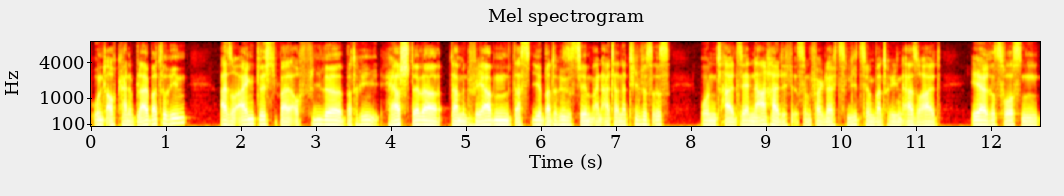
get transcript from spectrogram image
und auch keine Bleibatterien. Also eigentlich, weil auch viele Batteriehersteller damit werben, dass ihr Batteriesystem ein alternatives ist und halt sehr nachhaltig ist im Vergleich zu Lithiumbatterien, also halt eher Ressourcen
